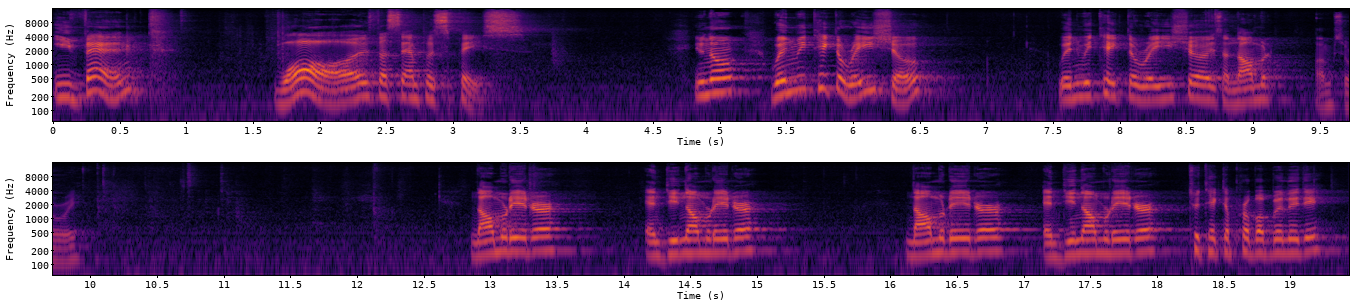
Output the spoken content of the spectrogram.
Event was the sample space. You know, when we take the ratio, when we take the ratio is a number, I'm sorry, numerator and denominator, numerator and denominator to take the probability,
